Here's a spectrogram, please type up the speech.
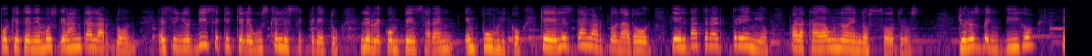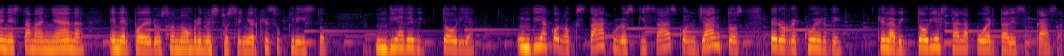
porque tenemos gran galardón. El Señor dice que el que le busque el secreto le recompensará en, en, público, que Él es galardonador, que Él va a traer premio para cada uno de nosotros. Yo los bendigo en esta mañana en el poderoso nombre de nuestro Señor Jesucristo. Un día de victoria, un día con obstáculos, quizás con llantos, pero recuerde que la victoria está a la puerta de su casa,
